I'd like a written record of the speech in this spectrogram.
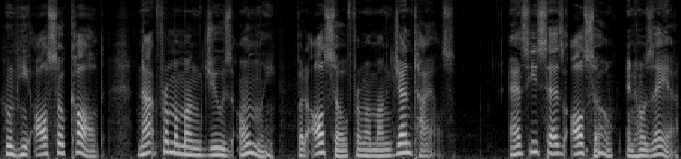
whom he also called, not from among Jews only, but also from among Gentiles. As he says also in Hosea,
